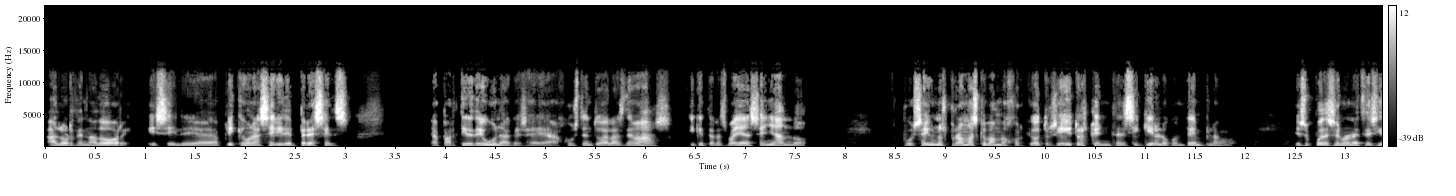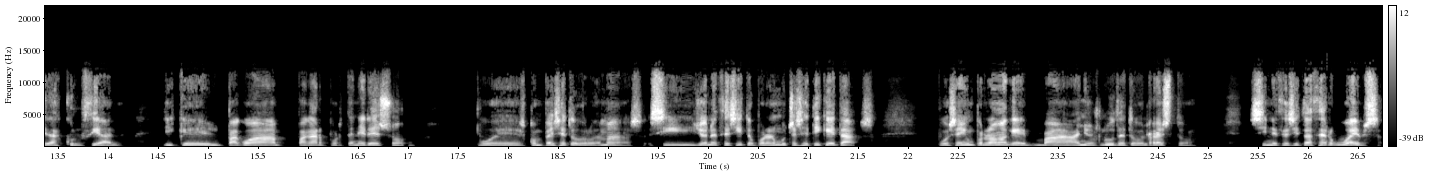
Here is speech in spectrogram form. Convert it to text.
al ordenador y se le aplique una serie de presets a partir de una que se ajusten todas las demás y que te las vaya enseñando, pues hay unos programas que van mejor que otros y hay otros que ni siquiera lo contemplan. Eso puede ser una necesidad crucial y que el pago a pagar por tener eso, pues compense todo lo demás. Si yo necesito poner muchas etiquetas, pues hay un programa que va a años luz de todo el resto. Si necesito hacer webs,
